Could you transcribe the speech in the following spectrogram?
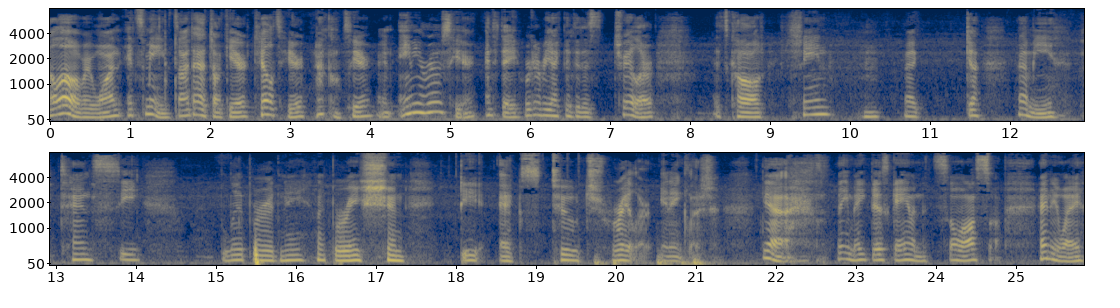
Hello everyone, it's me, Side here, Tails here, Knuckles here, and Amy Rose here, and today we're gonna be reacting to this trailer. It's called Shin Megami Tensei Liberation Liberation DX2 trailer in English. Yeah, they make this game and it's so awesome. Anyway,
